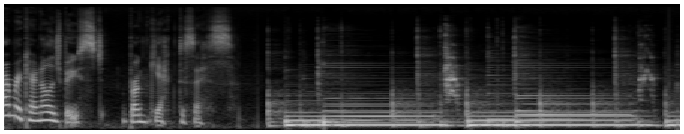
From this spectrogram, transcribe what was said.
Primary Care Knowledge Boost bronchiectasis.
